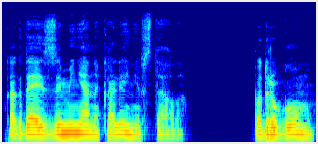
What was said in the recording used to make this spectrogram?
когда из-за меня на колени встала. По-другому.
